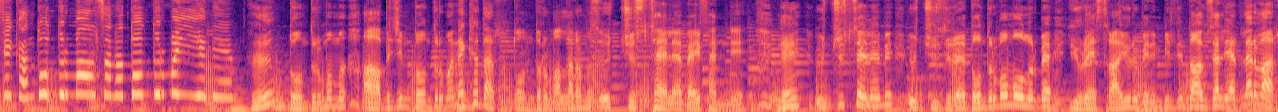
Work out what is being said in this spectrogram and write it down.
Efekan dondurma al sana dondurma yiyelim. Hı? Dondurma mı? Abicim dondurma ne kadar? Dondurmalarımız 300 TL beyefendi. Ne? 300 TL mi? 300 liraya dondurma mı olur be? Yürü Esra yürü benim bildiğim daha güzel yerler var.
